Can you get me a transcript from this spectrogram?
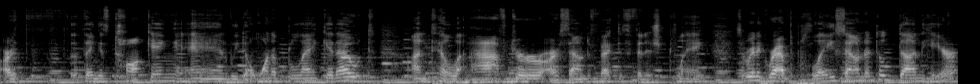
our th thing is talking and we don't want to blank it out until after our sound effect is finished playing. So we're going to grab play sound until done here.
